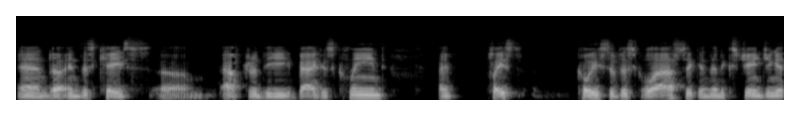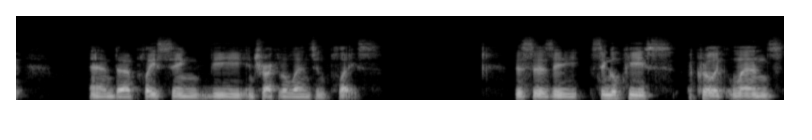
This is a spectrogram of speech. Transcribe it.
And uh, in this case, um, after the bag is cleaned, I've placed cohesive viscoelastic and then exchanging it and uh, placing the intraocular lens in place. This is a single piece acrylic lens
